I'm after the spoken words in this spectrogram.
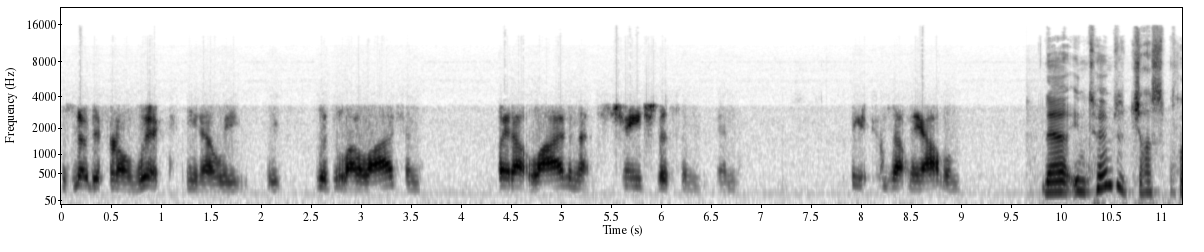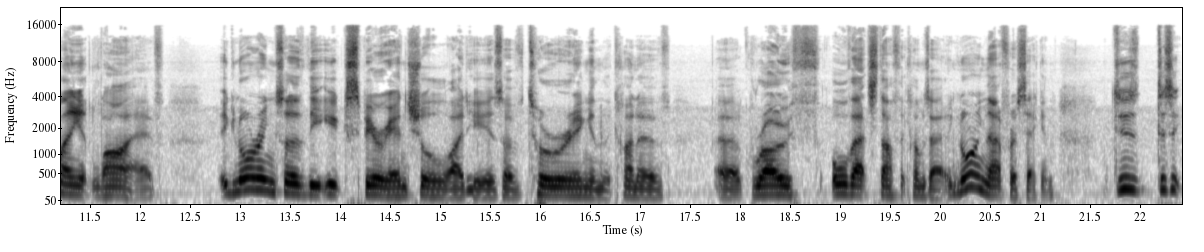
it's no different on Wick. You know, we lived a lot of life and played out live, and that's changed us, and and I think it comes out in the album. Now, in terms of just playing it live, ignoring sort of the experiential ideas of touring and the kind of uh, growth, all that stuff that comes out, ignoring that for a second, does does it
